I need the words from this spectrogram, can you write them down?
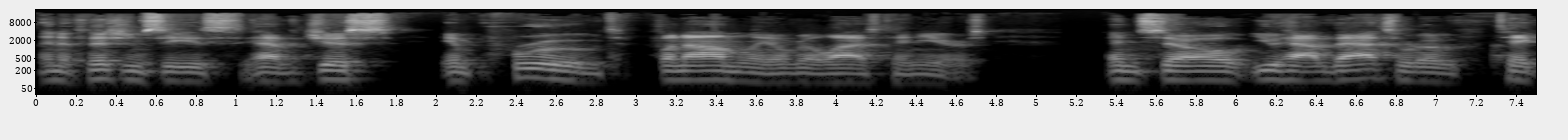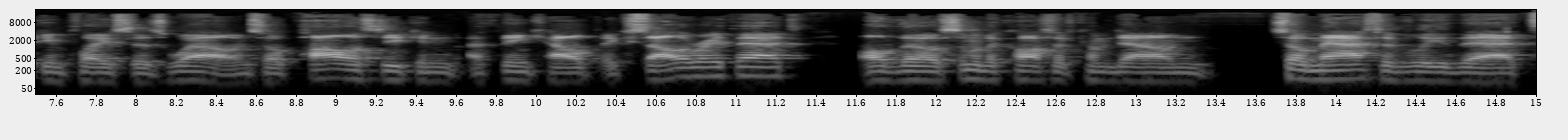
and efficiencies have just improved phenomenally over the last 10 years. And so you have that sort of taking place as well. And so policy can, I think, help accelerate that, although some of the costs have come down so massively that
